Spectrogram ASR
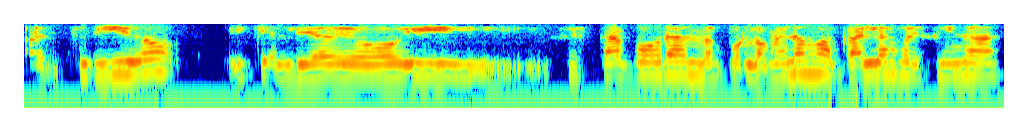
adquirido y que el día de hoy se está cobrando, por lo menos acá las vecinas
